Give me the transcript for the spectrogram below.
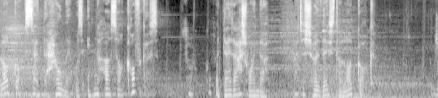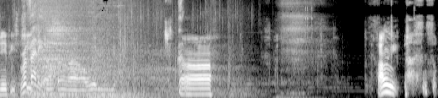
Lodgok said the helmet was in her sarcophagus. So, go The for dead Ashwinder. to show this to Lodgok. JP's Revelio. jumping around with me. Uh, I. So,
